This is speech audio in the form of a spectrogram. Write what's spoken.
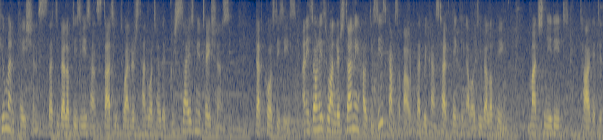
human patients that develop disease and starting to understand what are the precise mutations that cause disease. And it's only through understanding how disease comes about that we can start thinking about developing much needed targeted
